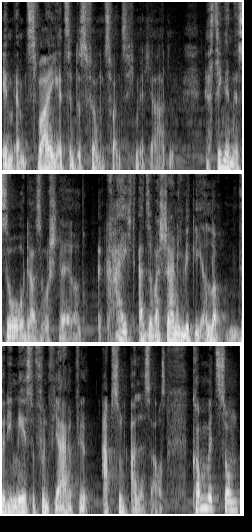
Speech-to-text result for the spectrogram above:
im M2, jetzt sind es 25 Milliarden. Das Ding ist so oder so schnell und reicht also wahrscheinlich wirklich noch für die nächsten fünf Jahre für absolut alles aus. Kommen wir zum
